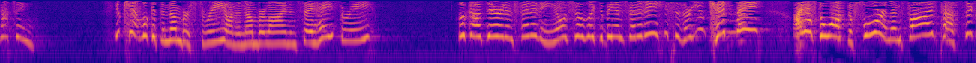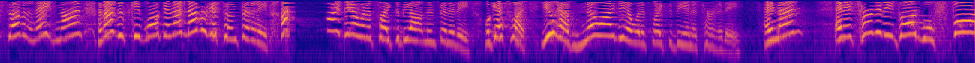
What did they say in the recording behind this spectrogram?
Nothing. You can't look at the number three on a number line and say, hey three, look out there at infinity. You know what it feels like to be infinity? He says, are you kidding me? I have to walk to four and then five, past six, seven, and eight and nine, and I just keep walking and I never get to infinity. I have no idea what it's like to be out in infinity. Well, guess what? You have no idea what it's like to be in eternity. Amen? And eternity, God will far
